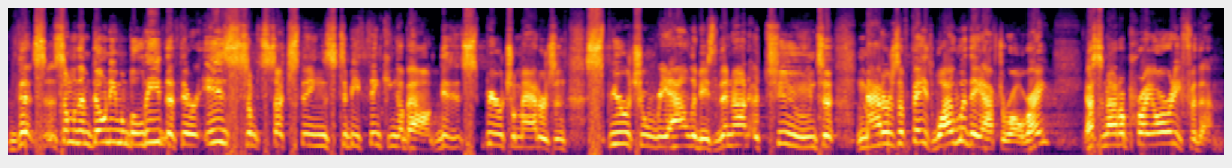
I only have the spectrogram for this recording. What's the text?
That some of them don't even believe that there is some such things to be thinking about, spiritual matters and spiritual realities. They're not attuned to matters of faith. Why would they, after all, right? That's not a priority for them.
